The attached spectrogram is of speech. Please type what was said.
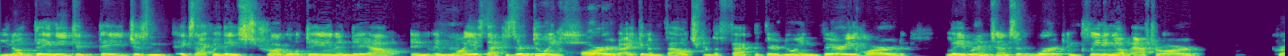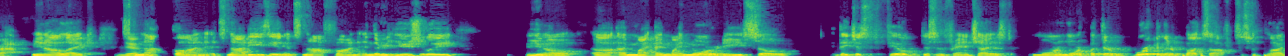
you know they need to they just exactly they struggle day in and day out. And, and mm-hmm. why is that? Because they're doing hard. I can vouch for the fact that they're doing very hard labor intensive work and cleaning up after our crap you know like it's yeah. not fun. It's not easy and it's not fun. And they're usually you know uh, a, a minority. So they just feel disenfranchised more and more but they're working their butts off to supply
